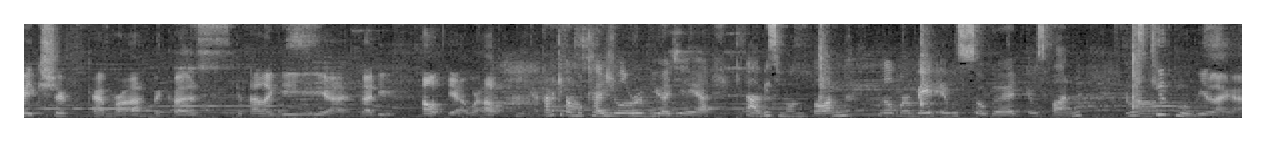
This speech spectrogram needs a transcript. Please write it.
Makeshift camera because kita lagi ya lagi out ya, we're out. Karena kita mau casual review aja ya. Kita habis nonton Little Mermaid, it was so good, it was fun. It was cute movie lah ya.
